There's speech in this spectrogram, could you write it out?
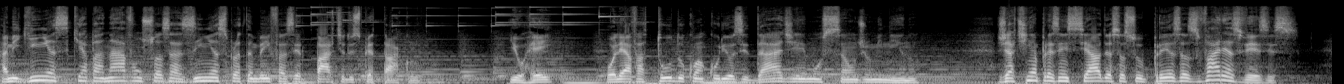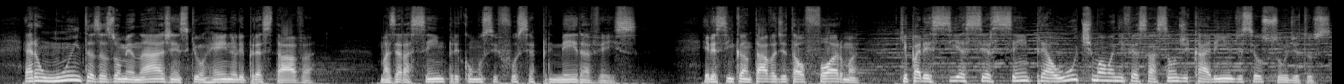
amiguinhas que abanavam suas asinhas para também fazer parte do espetáculo. E o rei olhava tudo com a curiosidade e a emoção de um menino. Já tinha presenciado essas surpresas várias vezes. Eram muitas as homenagens que o reino lhe prestava mas era sempre como se fosse a primeira vez. Ele se encantava de tal forma que parecia ser sempre a última manifestação de carinho de seus súditos.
